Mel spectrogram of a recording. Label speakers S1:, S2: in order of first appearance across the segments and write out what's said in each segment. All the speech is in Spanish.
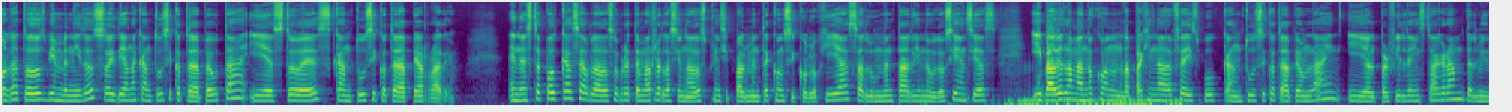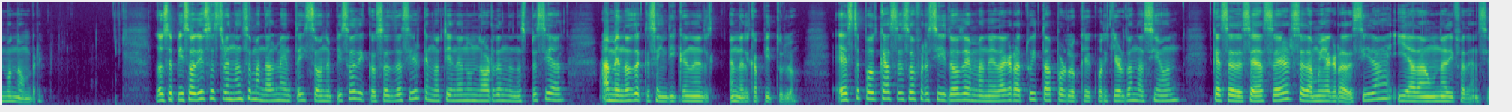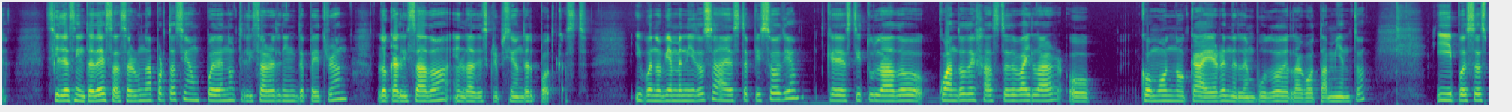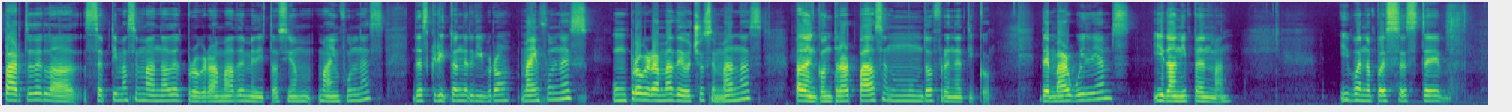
S1: Hola a todos, bienvenidos. Soy Diana Cantú, psicoterapeuta, y esto es Cantú Psicoterapia Radio. En este podcast se hablará sobre temas relacionados principalmente con psicología, salud mental y neurociencias, y va de la mano con la página de Facebook Cantú Psicoterapia Online y el perfil de Instagram del mismo nombre. Los episodios se estrenan semanalmente y son episódicos, es decir, que no tienen un orden en especial, a menos de que se indique en el en el capítulo. Este podcast es ofrecido de manera gratuita, por lo que cualquier donación que se desee hacer será muy agradecida y hará una diferencia. Si les interesa hacer una aportación, pueden utilizar el link de Patreon localizado en la descripción del podcast. Y bueno, bienvenidos a este episodio que es titulado ¿Cuándo dejaste de bailar? o cómo no caer en el embudo del agotamiento. Y pues es parte de la séptima semana del programa de meditación Mindfulness, descrito en el libro Mindfulness, un programa de ocho semanas para encontrar paz en un mundo frenético, de Mark Williams y Danny Penman. Y bueno, pues este,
